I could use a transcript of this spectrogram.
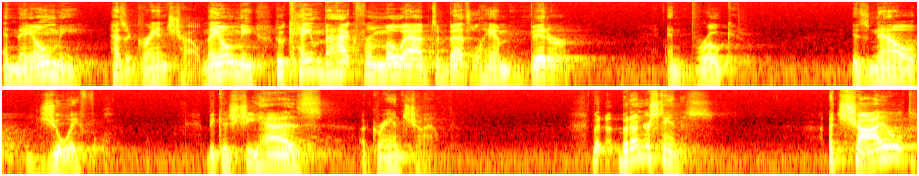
And Naomi has a grandchild. Naomi, who came back from Moab to Bethlehem bitter and broken, is now joyful because she has a grandchild. But, but understand this a child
